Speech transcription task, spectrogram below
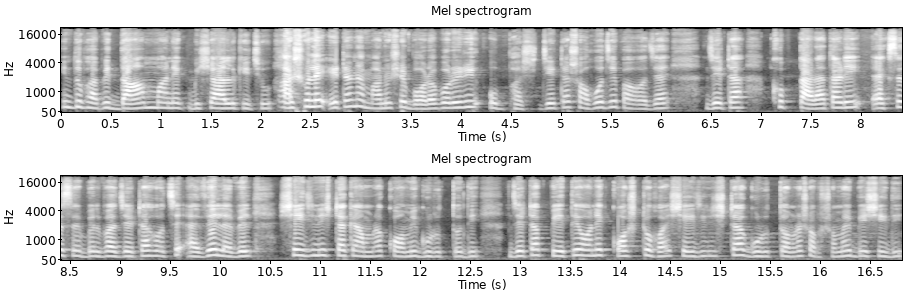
কিন্তু ভাবি দাম মানে বিশাল কিছু। আসলে এটা না মানুষের বরাবরেরই অভ্যাস। যেটা সহজে পাওয়া যায়, যেটা খুব তাড়াতাড়ি অ্যাক্সেসেবল বা যেটা হচ্ছে অ্যাভেলেবেল সেই জিনিসটাকে আমরা কমই গুরুত্ব দিই। যেটা পেতে অনেক কষ্ট কষ্ট হয়, সেই জিনিসটা গুরুত্ব আমরা সবসময় বেশি দিই।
